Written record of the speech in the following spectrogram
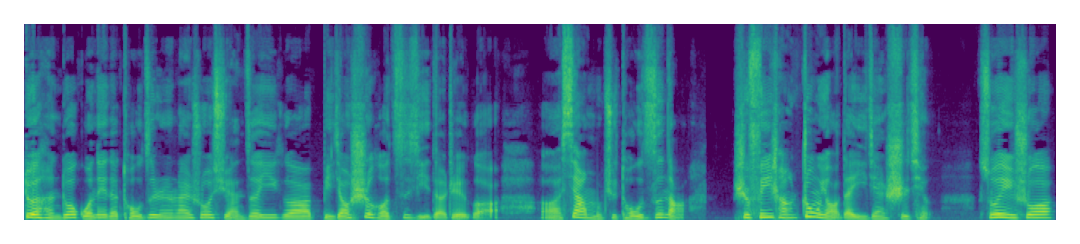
对很多国内的投资人来说，选择一个比较适合自己的这个呃项目去投资呢，是非常重要的一件事情。所以说。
